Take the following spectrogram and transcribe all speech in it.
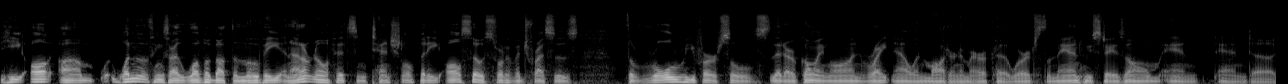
he all um one of the things I love about the movie, and I don't know if it's intentional, but he also sort of addresses the role reversals that are going on right now in modern America, where it's the man who stays home and and uh,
